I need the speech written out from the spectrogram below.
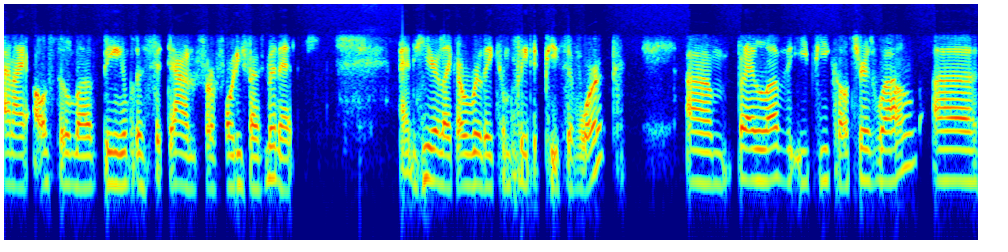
and I also love being able to sit down for 45 minutes and hear like a really completed piece of work. Um, but I love the EP culture as well. Uh,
